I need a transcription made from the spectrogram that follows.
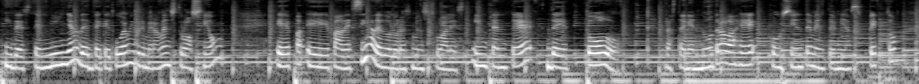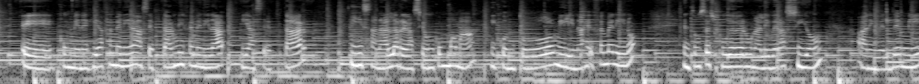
y desde niña, desde que tuve mi primera menstruación, eh, padecía de dolores menstruales. Intenté de todo, pero hasta que no trabajé conscientemente mi aspecto eh, con mi energía femenina, aceptar mi feminidad y aceptar y sanar la relación con mamá y con todo mi linaje femenino, entonces pude ver una liberación a nivel de mi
